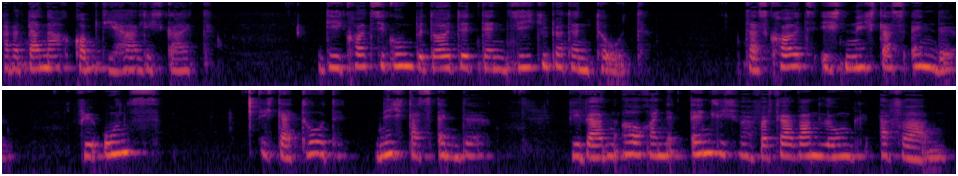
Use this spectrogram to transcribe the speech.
aber danach kommt die Herrlichkeit. Die Kreuzigung bedeutet den Sieg über den Tod. Das Kreuz ist nicht das Ende. Für uns ist der Tod nicht das Ende. Wir werden auch eine ähnliche Verwandlung erfahren.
